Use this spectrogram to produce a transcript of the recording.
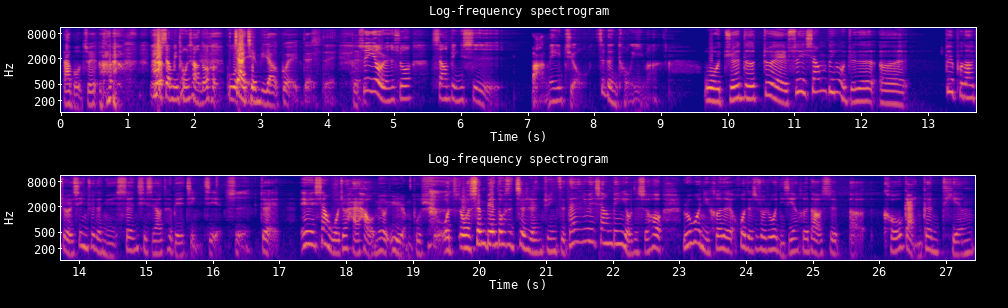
double 罪恶，因为香槟通常都很贵，价钱比较贵。对对对，所以也有人说香槟是把妹酒，这个你同意吗？我觉得对，所以香槟，我觉得呃，对葡萄酒有兴趣的女生，其实要特别警戒，是对。因为像我就还好，我没有遇人不淑，我 我身边都是正人君子。但是因为香槟有的时候，如果你喝的，或者是说，如果你今天喝到是呃口感更甜、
